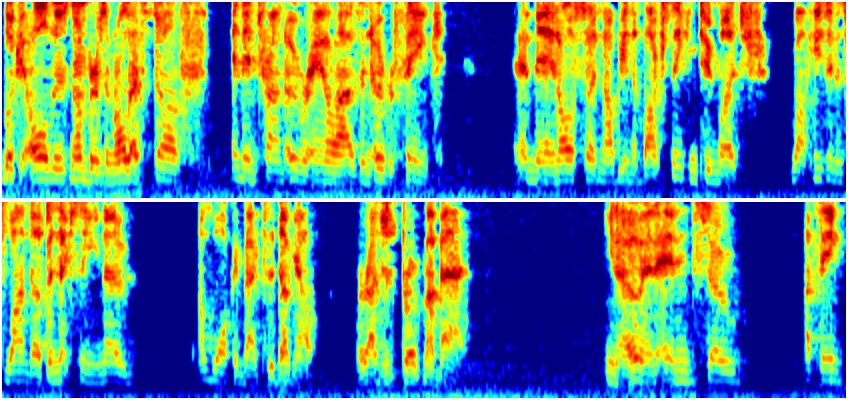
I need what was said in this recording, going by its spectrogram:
look at all those numbers and all that stuff and then try and overanalyze and overthink. And then all of a sudden I'll be in the box thinking too much while he's in his windup. And next thing you know, I'm walking back to the dugout or I just broke my bat. You know, and, and so I think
